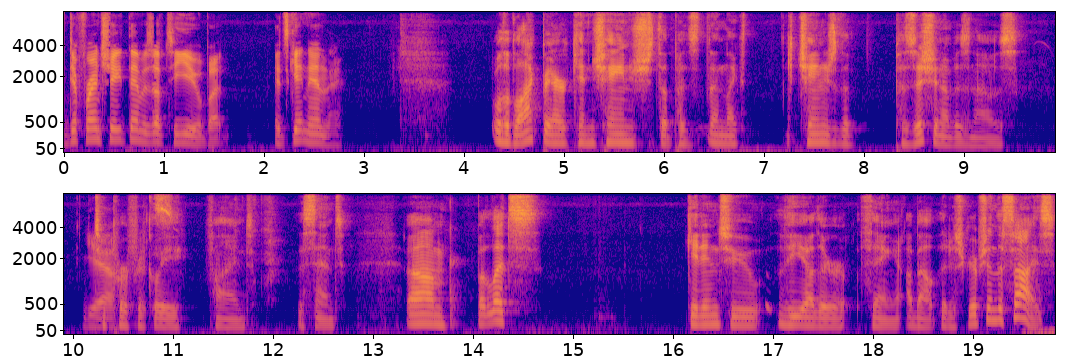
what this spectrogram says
differentiate them is up to you, but it's getting in there. Well, the black bear can change the pos- then like change the position of his nose Yeah, to perfectly find the scent. Um, but let's get into the other thing about the description: the size.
